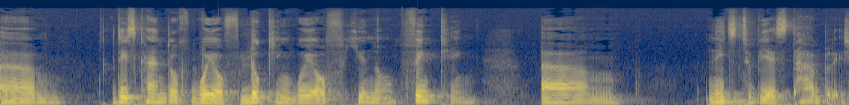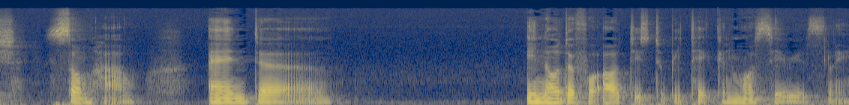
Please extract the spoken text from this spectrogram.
um, this kind of way of looking, way of you know thinking, um, needs to be established somehow, and uh, in order for artists to be taken more seriously,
